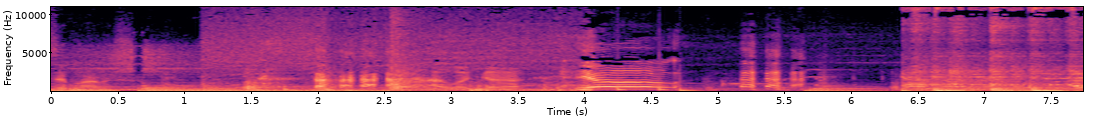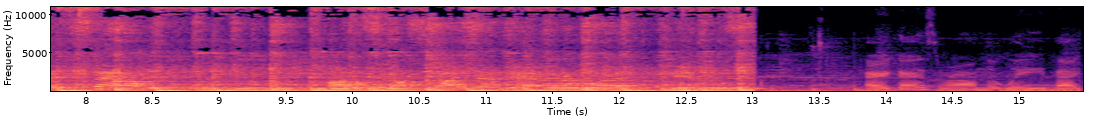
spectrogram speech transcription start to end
zip liners. oh my God. All right, guys, we're on the way back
